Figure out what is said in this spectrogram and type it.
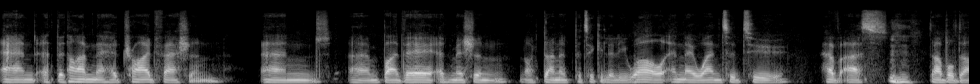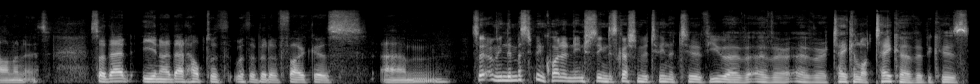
And at the time they had tried fashion and um, by their admission not done it particularly well and they wanted to have us double down on it. So that you know that helped with with a bit of focus um, So, I mean, there must have been quite an interesting discussion between the two of you over over over Takealot takeover because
